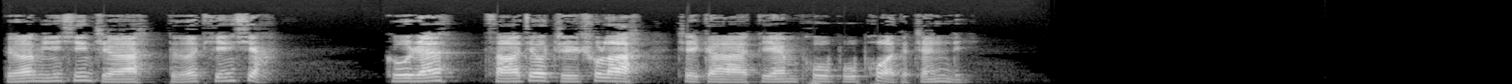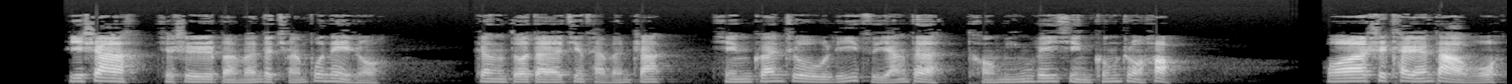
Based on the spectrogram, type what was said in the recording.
得民心者得天下，古人早就指出了。这个颠扑不破的真理。以上就是本文的全部内容。更多的精彩文章，请关注李子阳的同名微信公众号。我是开元大武，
